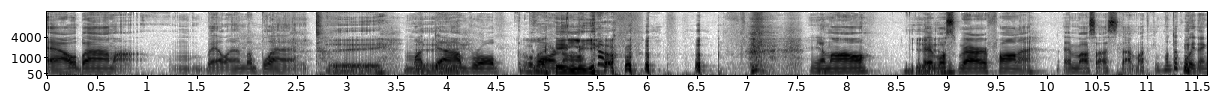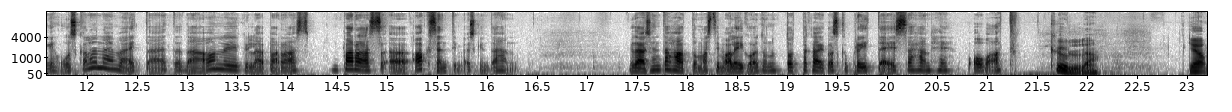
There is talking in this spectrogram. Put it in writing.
Alabama, Bell and the Blank. Ei. My ei. Rob Ole porno. hiljaa. you know, yeah. it was very funny. En mä osaa sitä matkin, mutta kuitenkin uskallan näin väittää, että tämä on kyllä paras, paras äh, aksentti myöskin tähän ja täysin tahattomasti valikoitunut totta kai, koska Britteissähän he ovat. Kyllä. Ja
